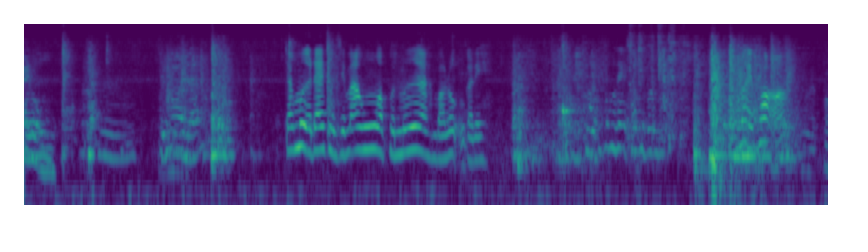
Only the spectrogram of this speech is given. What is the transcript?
กระลุมอืมซื้อเลยแล้วจักมือได้เพิ่นสิมาเอางัวเพิ่นเมื่อบ่ลุงก็ดิหนูต้องเทเขาอยู่บนเมื่อยพ่อให้พ่อ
